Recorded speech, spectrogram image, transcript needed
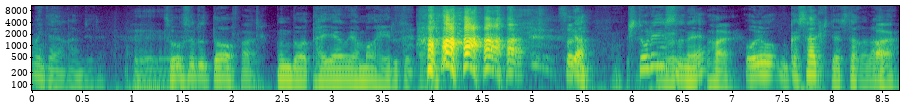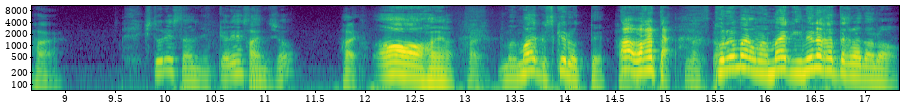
ーみたいな感じで。そうするとはい。今度はタイヤの山が減るとか。いや一レースねはい。俺は昔サーキットやってたから、はいはい。一レースあるじゃん。一回レースあるんでしょ、はい。ああはいはい。はい。まマイクつけろって、はい。あ分かった。なんですか？この前お前マイク入れなかったからだろ。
